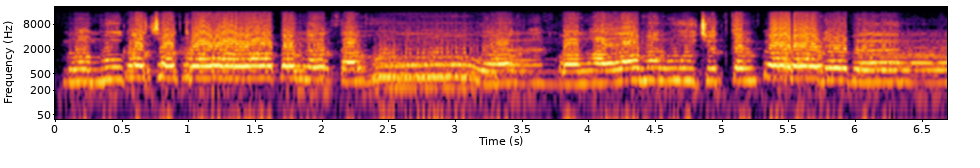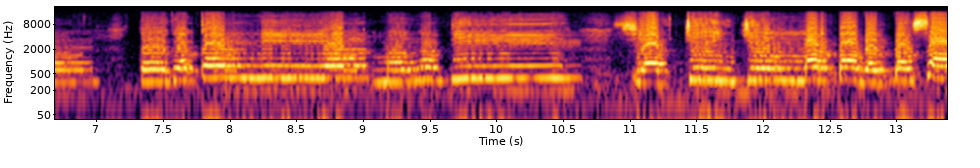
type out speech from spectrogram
Membuka cakrawala pengetahuan Pengalaman wujudkan peradaban Tegakkan niat mengabdi Siap junjung martabat bangsa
